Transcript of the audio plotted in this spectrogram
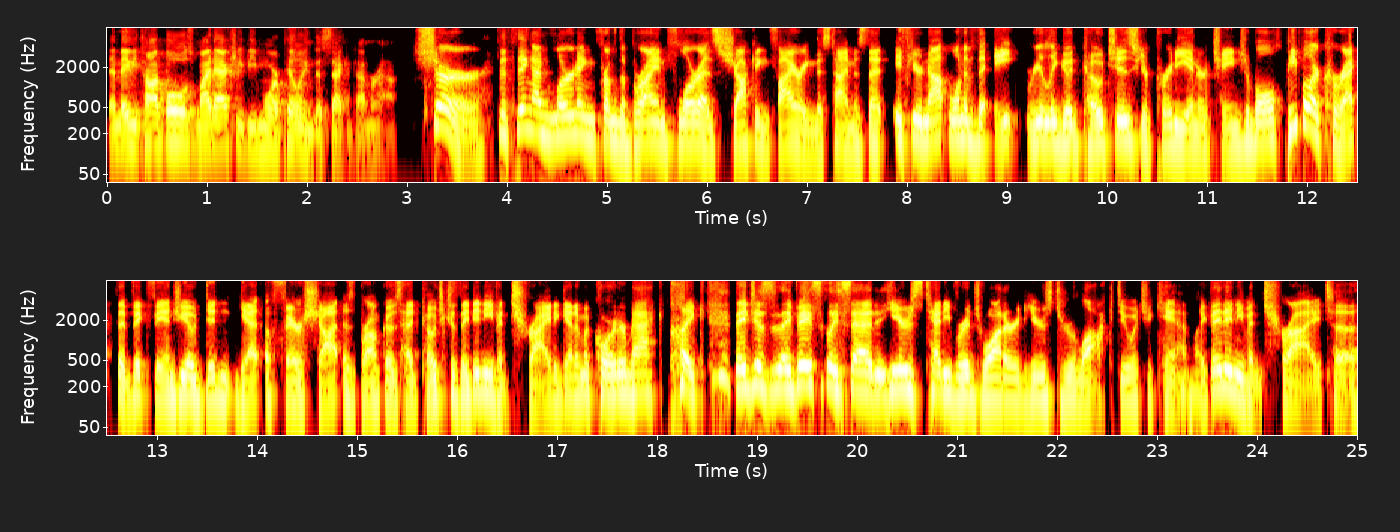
then maybe Todd Bowles might actually be more appealing this second time around. Sure. The thing I'm learning from the Brian Flores shocking firing this time is that if you're not one of the eight really good coaches, you're pretty interchangeable. People are correct that Vic Fangio didn't get a fair shot as Broncos head coach because they didn't even try to get him a quarterback. Like they just, they basically said, here's Teddy Bridgewater and here's Drew Lock. Do what you can. Like they didn't even try to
